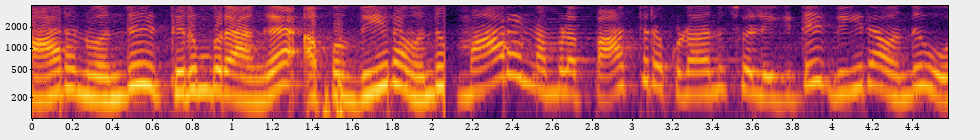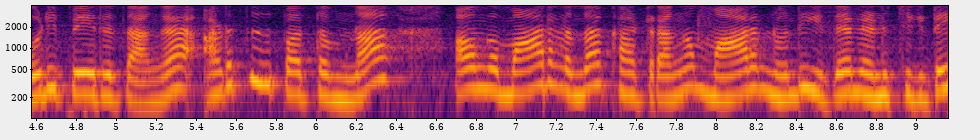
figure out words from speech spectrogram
மாறன் வந்து திரும்புகிறாங்க அப்போ வீரா வந்து மாறன் நம்மளை பார்த்துடக்கூடாதுன்னு சொல்லிக்கிட்டு வீரா வந்து ஓடி போயிருந்தாங்க. அடுத்தது பார்த்தோம்னா அவங்க மாறனை தான் காட்டுறாங்க. மாறன் வந்து இதை நினச்சிக்கிட்டே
